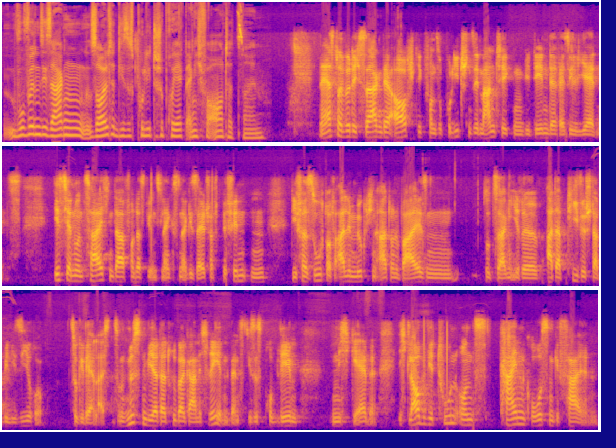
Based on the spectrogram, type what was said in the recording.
Wo würden Sie sagen, sollte dieses politische Projekt eigentlich verortet sein? Na, erstmal würde ich sagen, der Aufstieg von so politischen Semantiken wie denen der Resilienz ist ja nur ein Zeichen davon, dass wir uns längst in einer Gesellschaft befinden, die versucht, auf alle möglichen Art und Weisen sozusagen ihre adaptive Stabilisierung zu gewährleisten. Sonst müssten wir darüber gar nicht reden, wenn es dieses Problem nicht gäbe. Ich glaube, wir tun uns keinen großen Gefallen,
